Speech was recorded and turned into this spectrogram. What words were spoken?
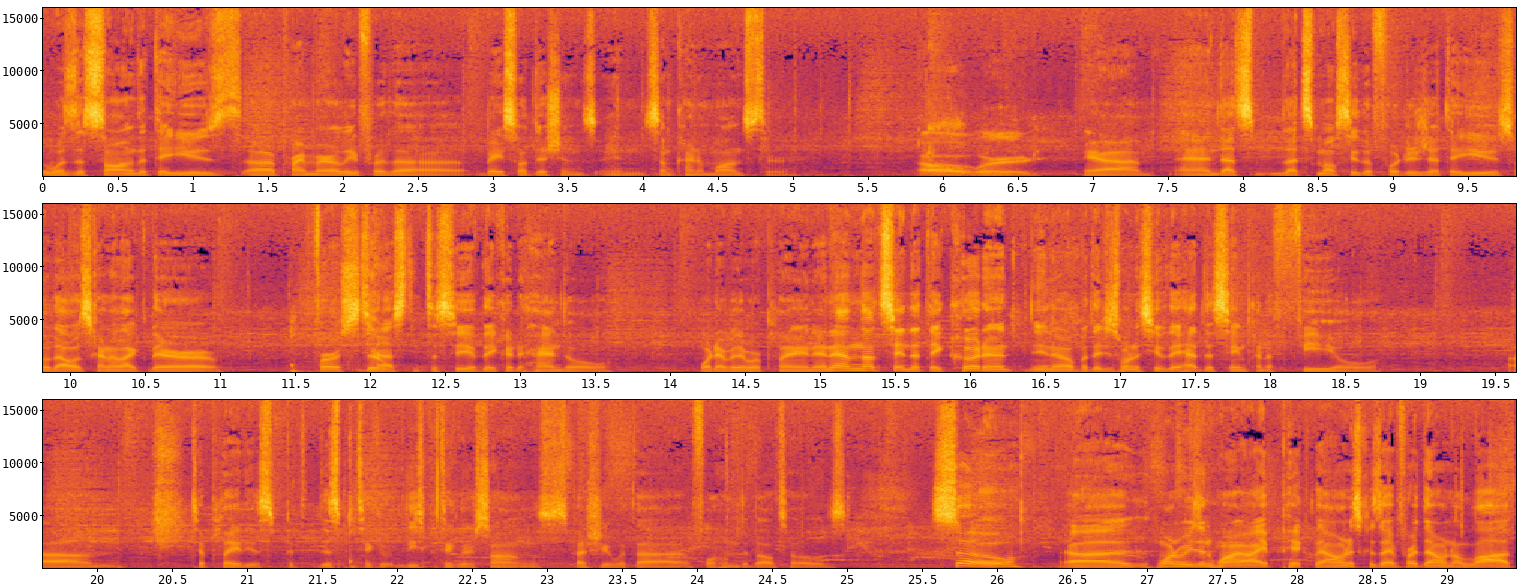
was the song that they used uh, primarily for the bass auditions in some kind of monster. oh, word. Yeah, and that's that's mostly the footage that they used. So that was kind of like their first Their- test to see if they could handle whatever they were playing. And I'm not saying that they couldn't, you know, but they just want to see if they had the same kind of feel um, to play this this particular these particular songs, especially with uh, For Whom the Bell Tolls. So uh, one reason why I picked that one is because I've heard that one a lot,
